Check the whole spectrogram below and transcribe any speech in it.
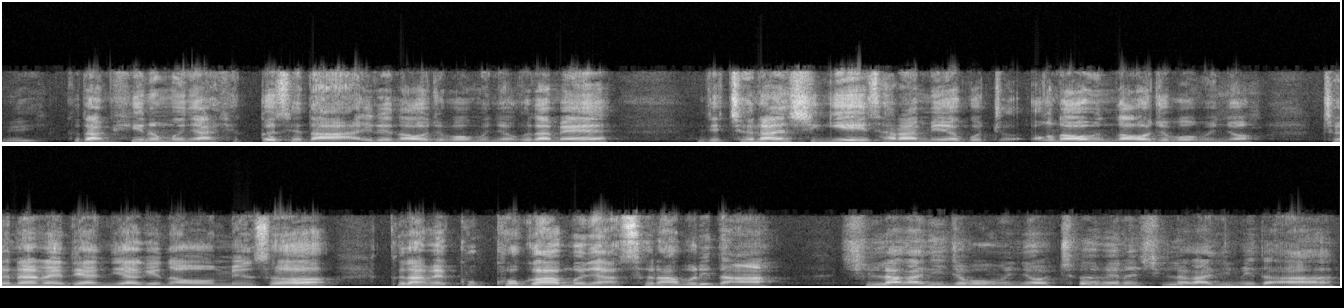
그 다음 희는 뭐냐? 혁거세다 이래 나오죠 보면요. 그 다음에 이제 전한 시기의 사람이었고 쭉 나오면 나오죠 보면요. 전한에 대한 이야기 나오면서 그 다음에 국호가 뭐냐? 서라벌이다. 신라가 아니죠 보면요. 처음에는 신라가 아닙니다.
